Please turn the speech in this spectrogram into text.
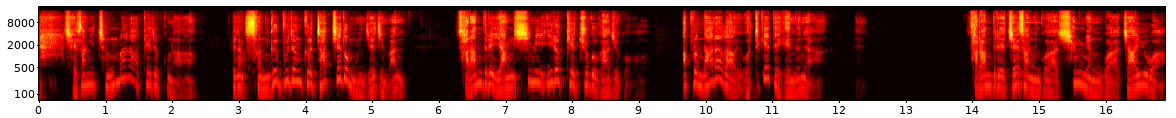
야, 세상이 정말 악해졌구나. 그냥 선거 부정 그 자체도 문제지만 사람들의 양심이 이렇게 죽어가지고 앞으로 나라가 어떻게 되겠느냐. 사람들의 재산과 생명과 자유와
